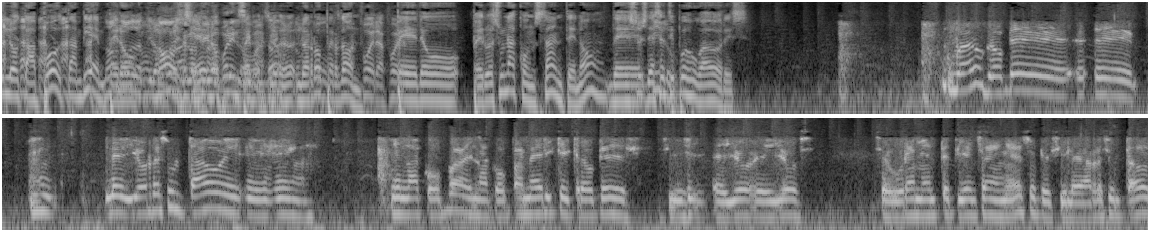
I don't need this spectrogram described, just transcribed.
y lo tapó también, No, pero no, lo tiró No, se lo tiró por encima. Lo, lo- lo erró, perdón. Fuera, fuera. Pero pero es una constante, ¿no? De, Es su de ese tipo de jugadores. Bueno, creo que eh, eh, le dio resultado en, en, en la Copa, en la Copa América y creo que sí, ellos, ellos seguramente piensan en eso, que si le da resultado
